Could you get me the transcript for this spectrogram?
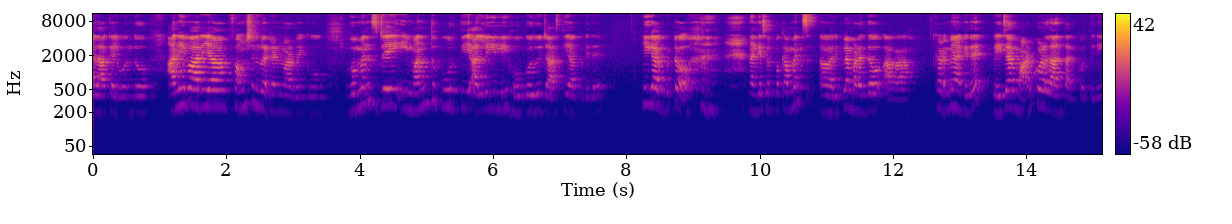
ಇಲ್ಲ. ಕೆಲವೊಂದು ಅನಿವಾರ್ಯ ಫಂಕ್ಷನ್ಗಳು ಅಟೆಂಡ್ ಮಾಡಬೇಕು. ವುಮೆನ್ಸ್ ಡೇ ಈ ಮಂತ್ ಪೂರ್ತಿ ಅಲ್ಲಿ ಇಲ್ಲಿ ಹೋಗೋದು ಜಾಸ್ತಿ ಆಗ್ಬಿಟ್ಟಿದೆ. ಹೀಗಾಗ್ಬಿಟ್ಟು ನನಗೆ ಸ್ವಲ್ಪ ಕಮೆಂಟ್ಸ್ ರಿಪ್ಲೈ ಮಾಡೋದು ಕಡಿಮೆ ಆಗಿದೆ. ಬೇಜಾರು ಮಾಡ್ಕೊಳ್ಳಲ್ಲ ಅಂತ ಅನ್ಕೋತೀನಿ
